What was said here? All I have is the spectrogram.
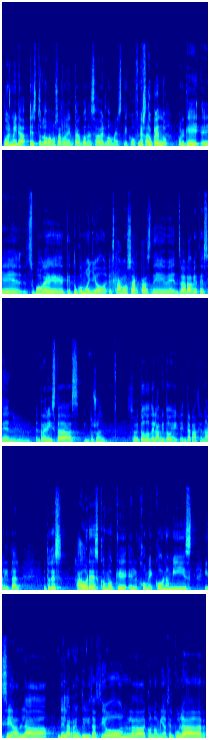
Pues mira, esto lo vamos a conectar con el saber doméstico. Estupendo. Porque eh, supongo que, tú como yo estamos hartas de entrar a veces en, revistas, incluso sobre todo del ámbito internacional y tal. Entonces, ahora es como que el Home Economist y se habla de la reutilización, la economía circular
